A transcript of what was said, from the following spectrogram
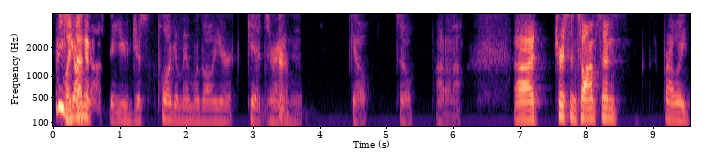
But he's like young enough that you just plug him in with all your kids, right? Sure. And go. So I don't know. Uh, Tristan Thompson probably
